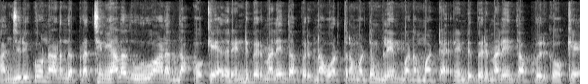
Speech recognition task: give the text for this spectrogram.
மஞ்சுரிக்கும் நடந்த பிரச்சனையால் அது உருவானது தான் ஓகே அது ரெண்டு பேர் மேலேயும் தப்பு இருக்கு. நான் ஒருத்தரை மட்டும் ப்ளேம் பண்ண மாட்டேன். ரெண்டு பேர் மேலேயும் தப்பு இருக்கு. ஓகே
